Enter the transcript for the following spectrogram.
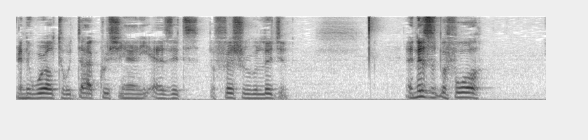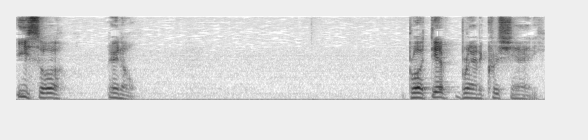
in the world to adopt Christianity as its official religion. And this is before Esau, you know, brought their brand of Christianity.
